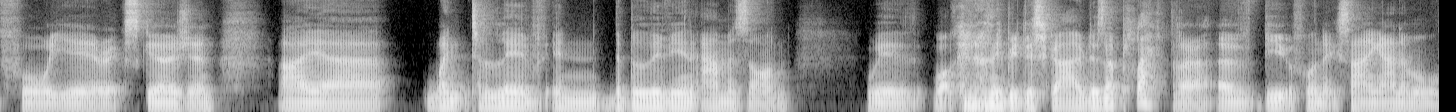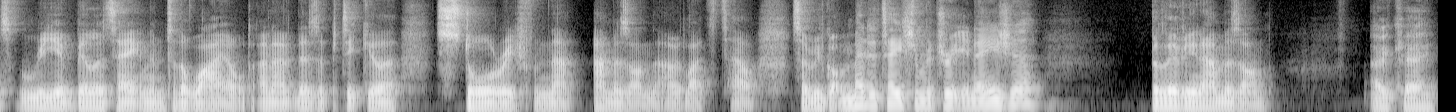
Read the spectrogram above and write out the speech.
four year excursion, I uh, went to live in the Bolivian Amazon with what can only be described as a plethora of beautiful and exciting animals, rehabilitating them to the wild. And I, there's a particular story from that Amazon that I would like to tell. So we've got meditation retreat in Asia, Bolivian Amazon. Okay.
